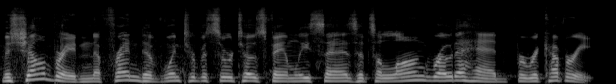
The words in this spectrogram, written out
Michelle Braden, a friend of Winter Basurto's family, says it's a long road ahead for recovery.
